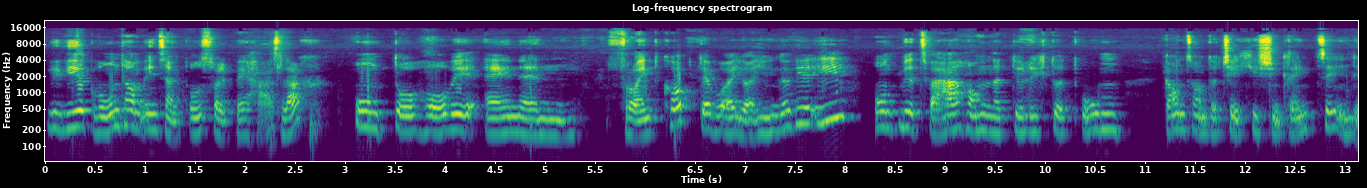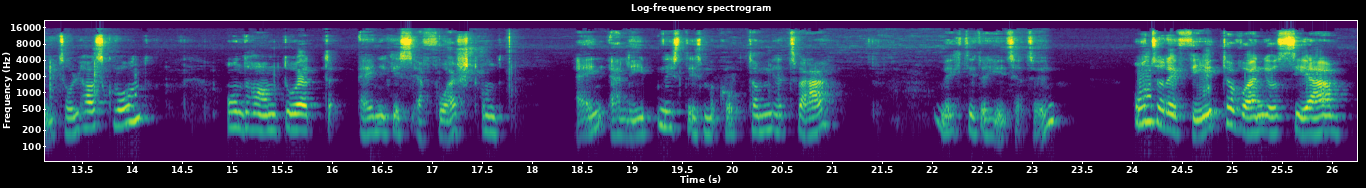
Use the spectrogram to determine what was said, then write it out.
Wie wir gewohnt haben in St. Oswald bei Haslach, und da habe ich einen Freund gehabt, der war Jahr jünger wie ich. Und wir zwei haben natürlich dort oben ganz an der tschechischen Grenze in dem Zollhaus gewohnt und haben dort einiges erforscht. Und ein Erlebnis, das wir gehabt haben, wir zwei, möchte ich dir jetzt erzählen. Unsere Väter waren ja sehr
